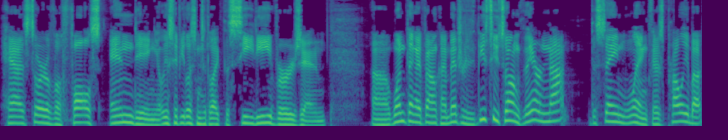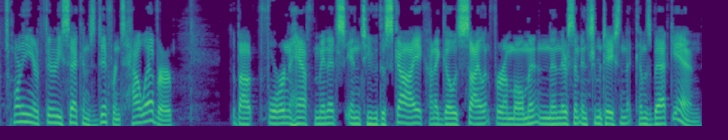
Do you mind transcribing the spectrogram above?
has sort of a false ending. At least if you listen to like the CD version. Uh, one thing I found kind of interesting: these two songs they are not the same length. There's probably about twenty or thirty seconds difference. However, about four and a half minutes into the sky, it kind of goes silent for a moment, and then there's some instrumentation that comes back in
